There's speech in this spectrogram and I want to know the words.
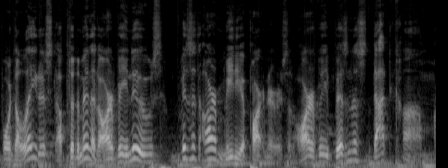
For the latest up to the minute RV news, visit our media partners at rvbusiness.com.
